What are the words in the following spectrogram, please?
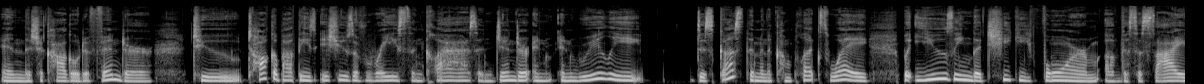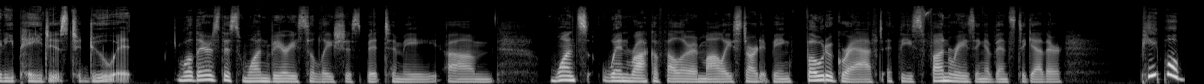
in the Chicago Defender to talk about these issues of race and class and gender and, and really discuss them in a complex way, but using the cheeky form of the society pages to do it. Well, there's this one very salacious bit to me. Um, once, Win Rockefeller and Mollie started being photographed at these fundraising events together, people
